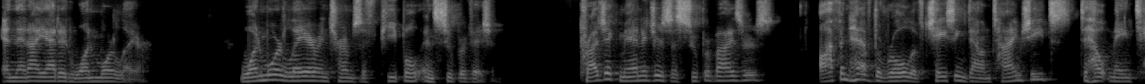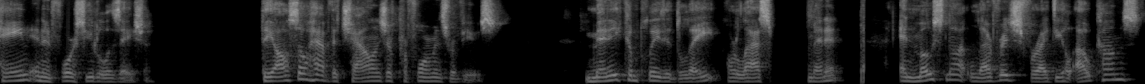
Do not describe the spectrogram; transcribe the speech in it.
And then I added one more layer, one more layer in terms of people and supervision. Project managers as supervisors often have the role of chasing down timesheets to help maintain and enforce utilization. They also have the challenge of performance reviews, many completed late or last minute, and most not leveraged for ideal outcomes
